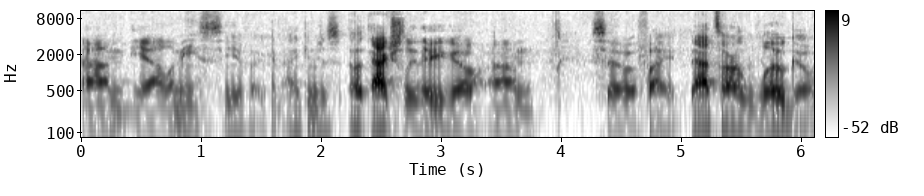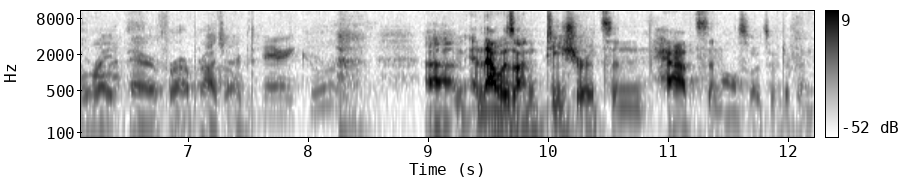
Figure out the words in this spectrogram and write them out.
Um, yeah. Let me see if I can. I can just. Oh, actually, there you go. Um, so if I, that's our logo right there for our project. Very cool. Um, and that was on T-shirts and hats and all sorts of different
